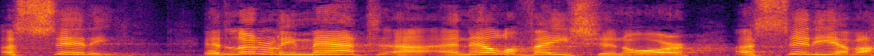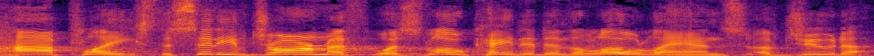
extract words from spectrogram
a city. It literally meant uh, an elevation or a city of a high place. The city of Jarmuth was located in the lowlands of Judah.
